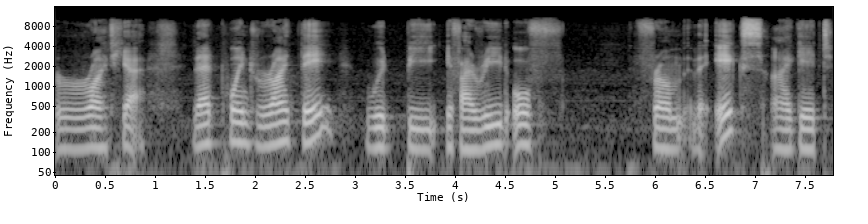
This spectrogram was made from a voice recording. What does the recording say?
right here. That point right there would be, if I read off from the x, I get,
